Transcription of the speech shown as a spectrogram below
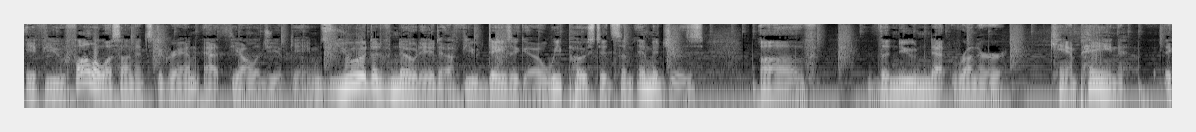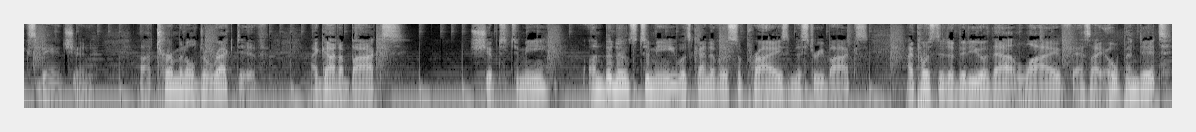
if you follow us on Instagram at Theology of Games, you would have noted a few days ago we posted some images of the new Netrunner campaign expansion, uh, Terminal Directive. I got a box shipped to me unbeknownst to me, was kind of a surprise mystery box. I posted a video of that live as I opened it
